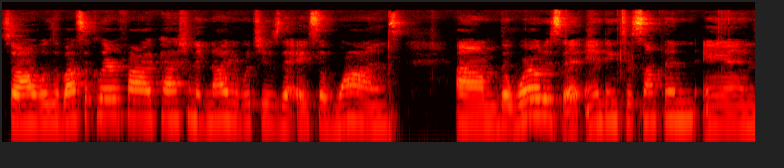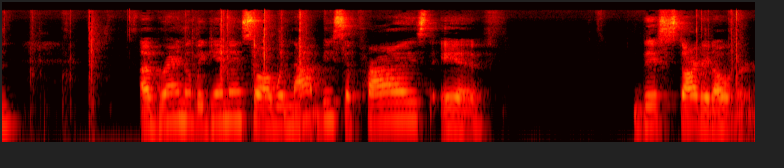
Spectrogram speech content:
So I was about to clarify passion ignited, which is the Ace of Wands. Um, the world is the ending to something, and a brand new beginning. So I would not be surprised if this started over.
